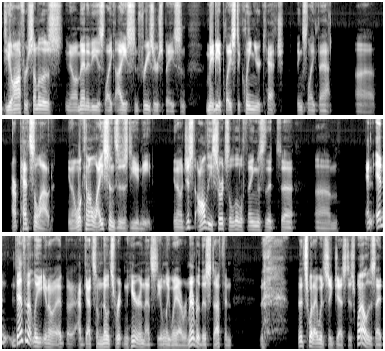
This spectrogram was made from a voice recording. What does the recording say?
do you offer some of those, you know, amenities like ice and freezer space and maybe a place to clean your catch, things like that? Uh, are pets allowed? You know, what kind of licenses do you need? You know, just all these sorts of little things that, uh, um, and and definitely, you know, I've got some notes written here, and that's the only way I remember this stuff, and that's what I would suggest as well is that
